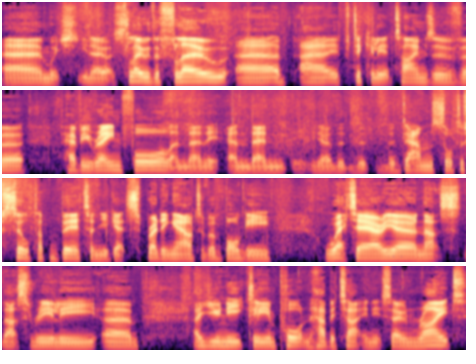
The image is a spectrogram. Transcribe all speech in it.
um, which you know slow the flow, uh, uh, particularly at times of uh, heavy rainfall, and then it, and then you know the, the, the dams sort of silt up a bit, and you get spreading out of a boggy, wet area, and that's that's really um, a uniquely important habitat in its own right.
